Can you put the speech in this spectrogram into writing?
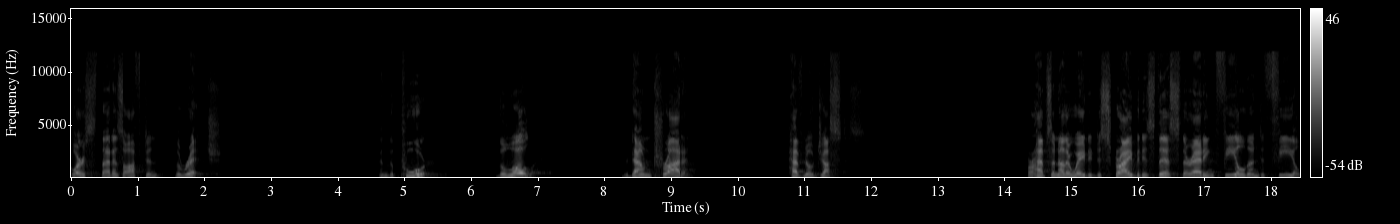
course, that is often the rich. And the poor, the lowly, the downtrodden have no justice. Perhaps another way to describe it is this they're adding field unto field.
